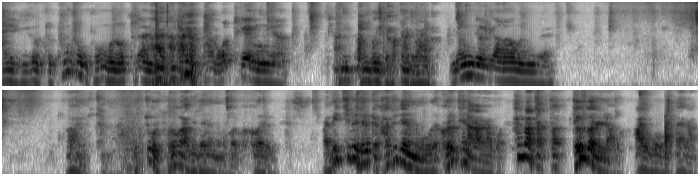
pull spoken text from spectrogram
나달 이것도 퉁퉁 보면 어떡하냐 아유, 잠깐요. 밥, 밥 어떻게 먹냐? 안, 안 보이게 걱정하지 마요 명절 다가오는데. 아이 참. 이쪽으로 돌아가도 되는 거 그거를 아, 밑집에서 이렇게 가도 되는 거왜 그렇게 나가라고. 한 발짝 더 덜 걸으려고. 아이고 내가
